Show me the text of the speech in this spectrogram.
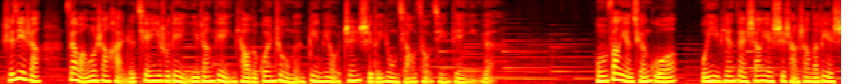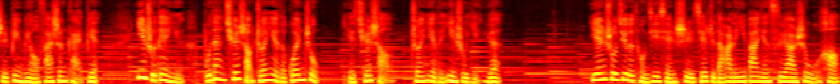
实际上，在网络上喊着欠艺术电影一张电影票的观众们，并没有真实的用脚走进电影院。我们放眼全国。文艺片在商业市场上的劣势并没有发生改变，艺术电影不但缺少专业的观众，也缺少专业的艺术影院。烟数据的统计显示，截止到二零一八年四月二十五号，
